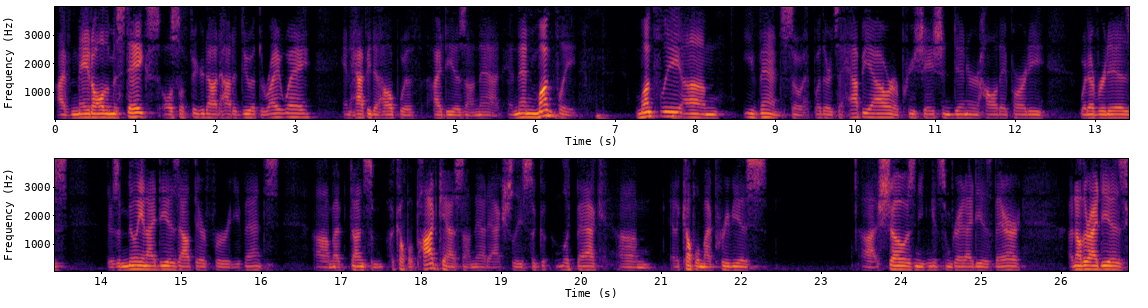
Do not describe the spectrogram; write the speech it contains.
I've made all the mistakes, also figured out how to do it the right way, and happy to help with ideas on that. And then monthly, monthly um, events. So whether it's a happy hour, appreciation dinner, holiday party, whatever it is, there's a million ideas out there for events. Um, I've done some a couple podcasts on that actually. So go, look back um, at a couple of my previous uh, shows, and you can get some great ideas there. Another idea is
